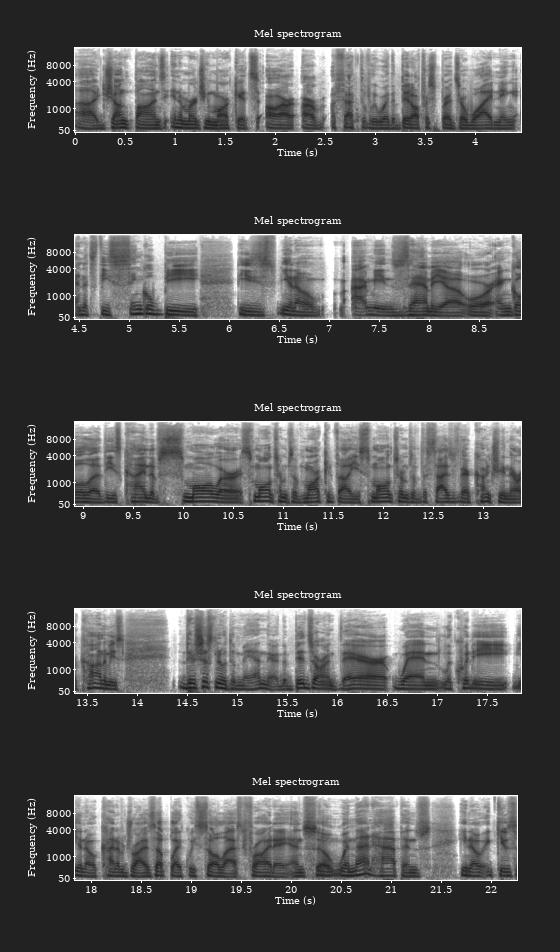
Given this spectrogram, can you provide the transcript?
uh, junk bonds in emerging markets are are effectively where the bid offer spreads are widening, and it's these single B, these you know, I mean Zambia or Angola, these kind of smaller, small in terms of market value, small in terms of the size of their country and their economies there's just no demand there. The bids aren't there when liquidity, you know, kind of dries up like we saw last Friday. And so when that happens, you know, it gives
